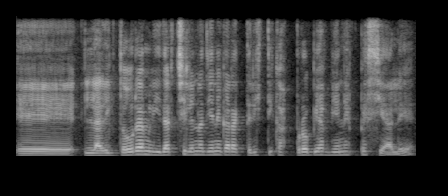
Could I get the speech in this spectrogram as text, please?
Eh, la dictadura militar chilena tiene características propias bien especiales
